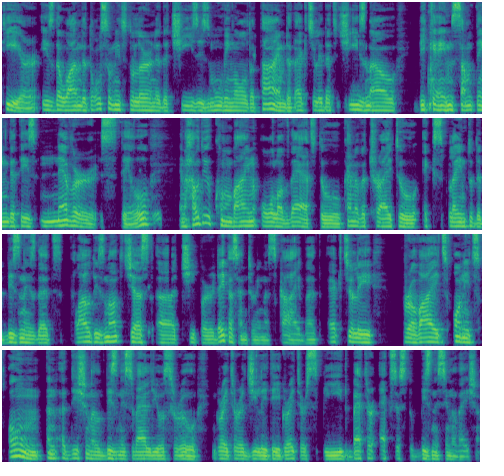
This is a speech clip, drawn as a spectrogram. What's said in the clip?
tier is the one that also needs to learn that the cheese is moving all the time, that actually that cheese now became something that is never still. And how do you combine all of that to kind of try to explain to the business that cloud is not just a cheaper data center in the sky, but actually provides on its own an additional business value through greater agility, greater speed, better access to business innovation.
